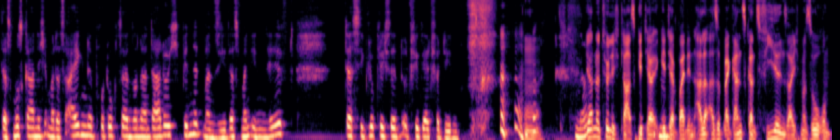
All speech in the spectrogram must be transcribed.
das muss gar nicht immer das eigene Produkt sein, sondern dadurch bindet man sie, dass man ihnen hilft, dass sie glücklich sind und viel Geld verdienen. mhm. Ne? Ja, natürlich, klar. Es geht ja, geht mhm. ja bei den alle, also bei ganz, ganz vielen, sage ich mal so rum,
